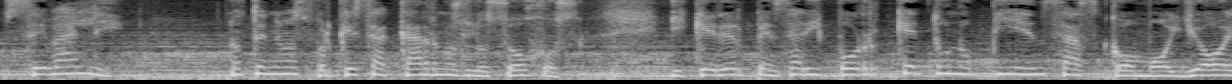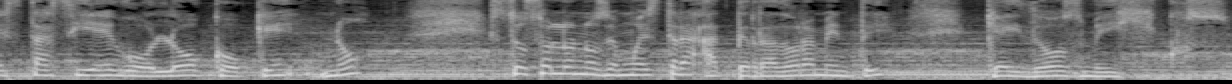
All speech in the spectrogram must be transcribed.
se vale. No tenemos por qué sacarnos los ojos y querer pensar, ¿y por qué tú no piensas como yo? ¿Estás ciego, loco qué? No. Esto solo nos demuestra aterradoramente que hay dos Méxicos.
